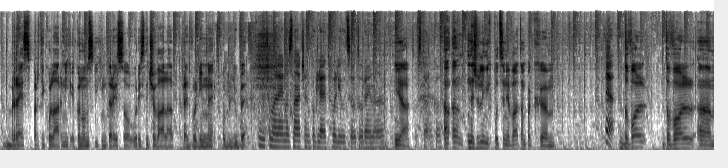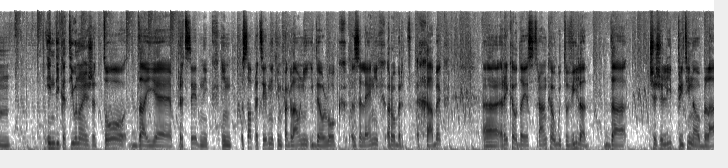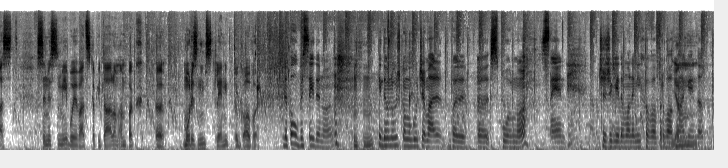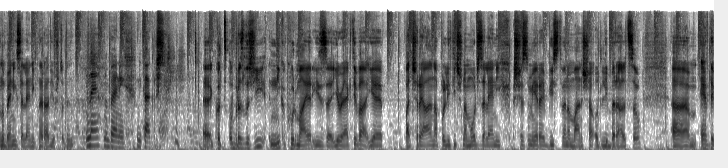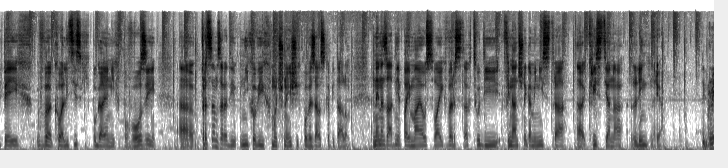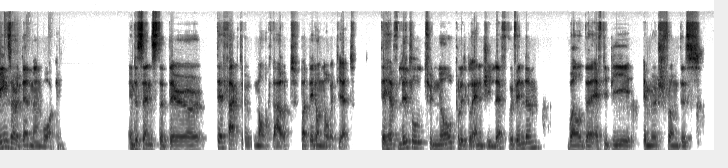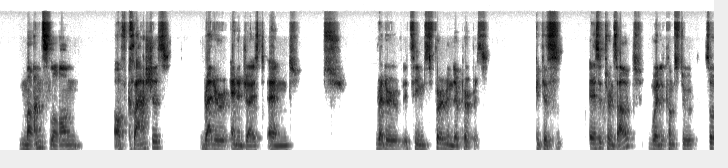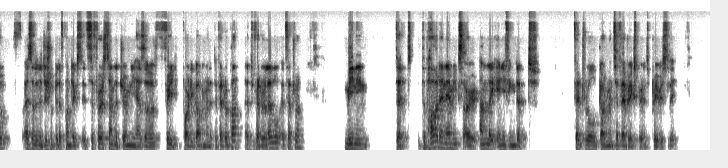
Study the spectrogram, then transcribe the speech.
brez partikularnih ekonomskih interesov uresničevala predvolilne obljube. Če ima le enoznačen pogled voljivcev torej na ja. to stranko. A, a, ne želim jih podcenjevati, ampak um, ja. dovolj dovolj um, indikativno je že to, da je predsednik in so predsednik in pa glavni ideolog zelenih Robert Habek uh, rekel, da je stranka ugotovila, da če želi priti na oblast, se ne sme bojevati s kapitalom, ampak uh, mora z njim skleniti dogovor. Lepo ubesedeno, uh -huh. ideološko mogoče malo bolj uh, sporno, sen, če že gledamo na njihovo prvotno ja, agendo. Nobenih zelenih na radio študent. Ne, nobenih, nikakršnih. Kot obrazloži Niko Kurmajer iz Euroactiva, je pač realna politična moč zelenih še zmeraj bistveno manjša od liberalcev. Um, FDP jih v koalicijskih pogajanjih povozi, uh, predvsem zaradi njihovih močnejših povezav s kapitalom. Ne na zadnje pa imajo v svojih vrstah tudi finančnega ministra uh, Kristjana Lindnerja. The Greens are a dead man walking. In the sense that they're de facto knocked out, but they don't know it yet. They have little to no political energy left within them, while the FDP emerged from this months long of clashes, rather energized and rather, it seems, firm in their purpose. Because as it turns out, when it comes to so as an additional bit of context, it's the first time that Germany has a free party government at the federal con- at the federal level, etc. Meaning that the power dynamics are unlike anything that federal governments have ever experienced previously.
